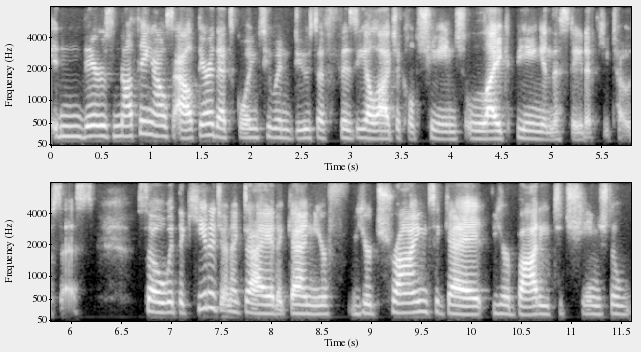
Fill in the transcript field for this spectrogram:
there's nothing else out there that's going to induce a physiological change like being in the state of ketosis. So with the ketogenic diet again you're you're trying to get your body to change the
